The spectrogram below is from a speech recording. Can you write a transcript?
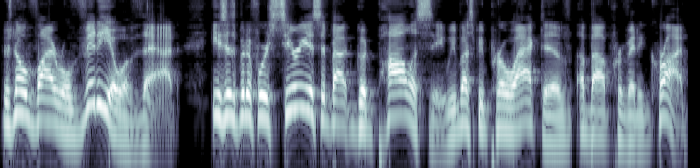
There's no viral video of that. He says, but if we're serious about good policy, we must be proactive about preventing crime.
